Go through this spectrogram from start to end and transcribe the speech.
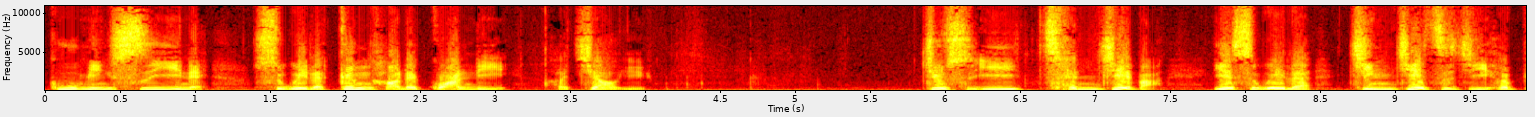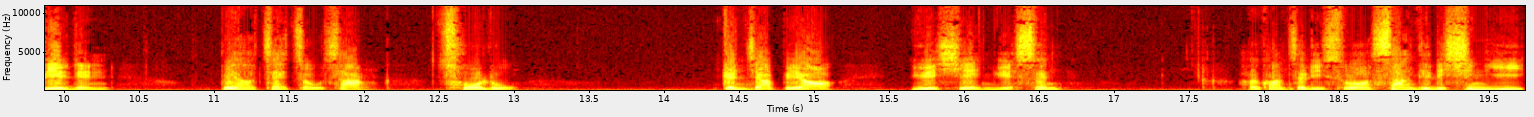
顾名思义呢，是为了更好的管理和教育。就是以惩戒吧，也是为了警戒自己和别人，不要再走上错路，更加不要越陷越深。何况这里说，上帝的心意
